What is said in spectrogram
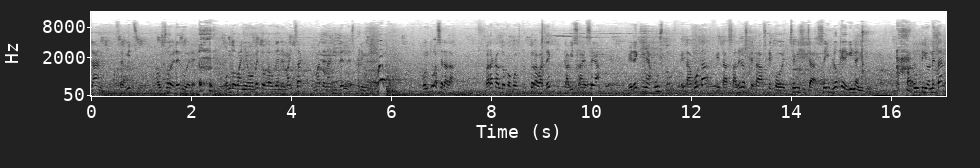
lan, zerbitzu, auzo eredu ere. Ondo baino hobeto dauden emaitzak ematen ari den esperimentua. Kontua zera da, Barakaldoko konstruktora batek, Gabiza esea, erekina ustu eta bota eta salerosketa askeko etxebizitza sei bloke egin nahi ditu. Barruti honetan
